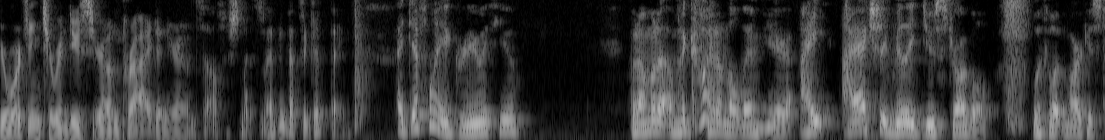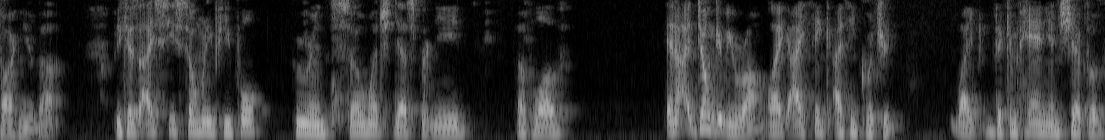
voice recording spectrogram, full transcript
you're working to reduce your own pride and your own selfishness, and I think that's a good thing. I definitely agree with you. But I'm gonna I'm gonna go out on a limb here. I I actually really do struggle with what Mark is talking about because I see so many people who are in so much desperate need of love. And I don't get me wrong. Like I think I think what you're like the companionship of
